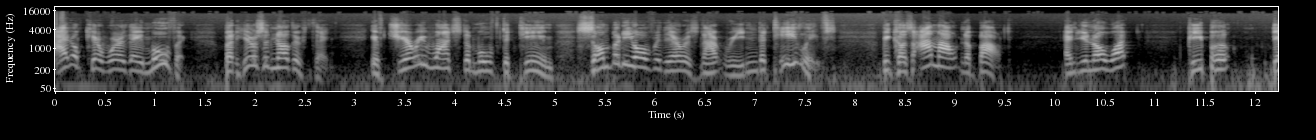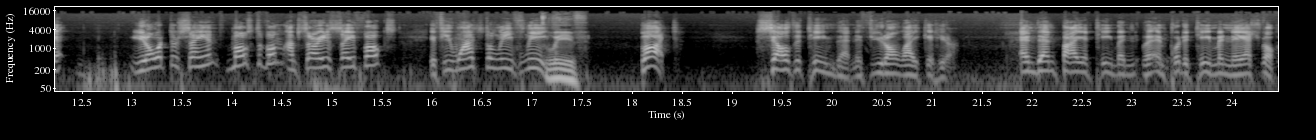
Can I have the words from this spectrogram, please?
I don't care where they move it. But here's another thing. If Jerry wants to move the team, somebody over there is not reading the tea leaves. Because I'm out and about. And you know what? People you know what they're saying? Most of them, I'm sorry to say, folks, if he wants to leave, leave. Leave. But sell the team then if you don't like it here. And then buy a team and, and put a team in Nashville.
